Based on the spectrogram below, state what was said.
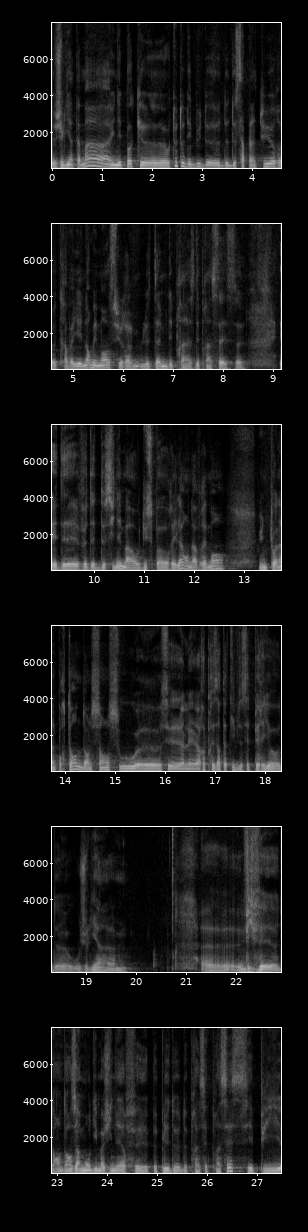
Julien Tama, à une époque, euh, tout au début de, sa peinture, travaillait énormément sur le thème des princes, des princesses et des vedettes de cinéma ou du sport. Et là, on a vraiment une toile importante dans le sens où euh, elle est représentative de cette période où Julien euh, euh, vivait dans, un monde imaginaire fait, peuplé de, princes et de princesses. Et puis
